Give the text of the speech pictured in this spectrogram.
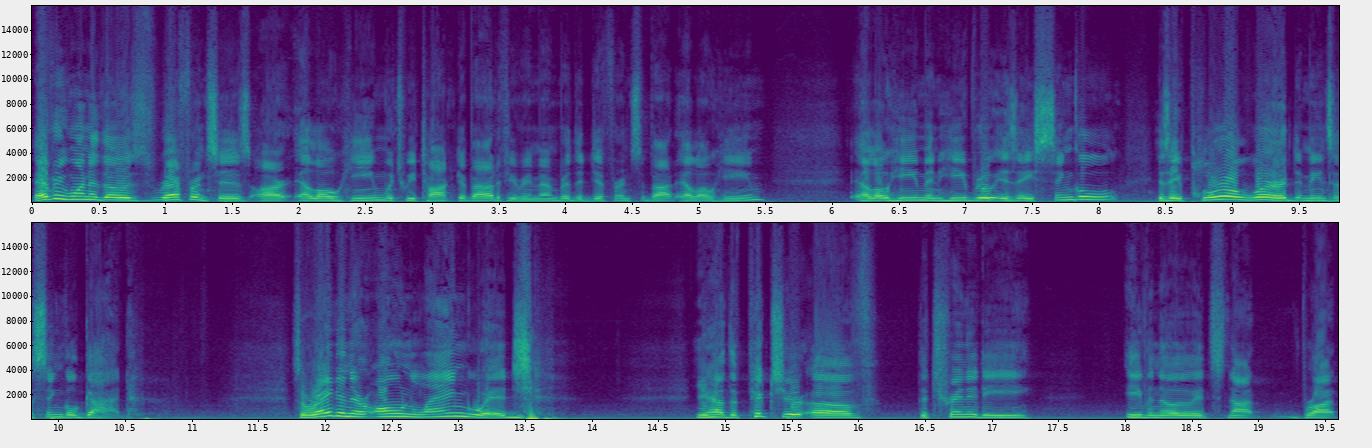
every one of those references are Elohim, which we talked about, if you remember the difference about Elohim. Elohim in Hebrew is a single is a plural word that means a single God. So right in their own language, you have the picture of the Trinity, even though it's not brought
